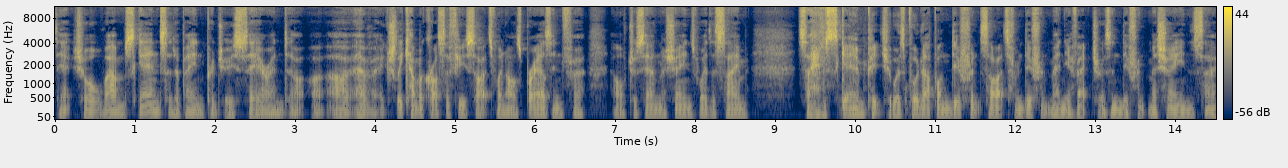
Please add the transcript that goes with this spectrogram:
the actual um, scans that have been produced there. And uh, I have actually come across a few sites when I was browsing for ultrasound machines where the same same scam picture was put up on different sites from different manufacturers and different machines. So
